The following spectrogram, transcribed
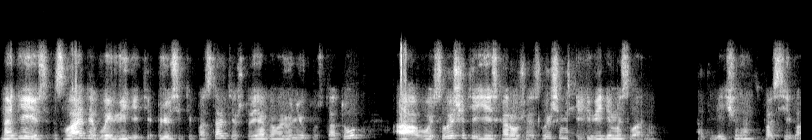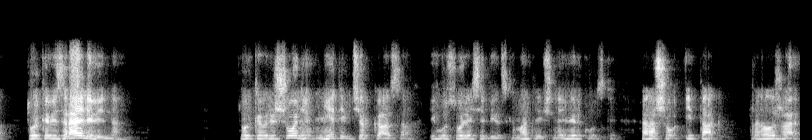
Надеюсь, слайды вы видите. Плюсики поставьте, что я говорю не в пустоту, а вы слышите, есть хорошая слышимость и видимость слайдов. Отлично, спасибо. Только в Израиле видно? Только в Решоне? Нет, и в Черкасах, и в Усолье-Сибирском. Отлично, и в Иркутске. Хорошо, итак, продолжаю.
